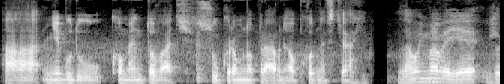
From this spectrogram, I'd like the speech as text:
a nebudú komentovať súkromnoprávne obchodné vzťahy. Zaujímavé je, že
